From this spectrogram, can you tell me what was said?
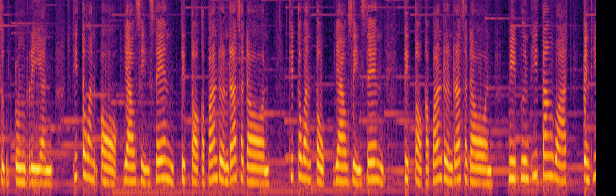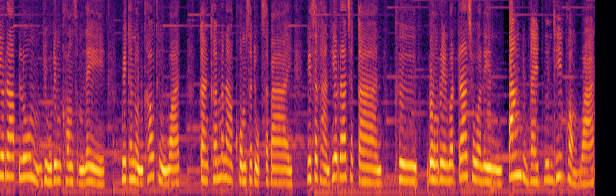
สุดโรงเรียน ทิศตะวันออก ยาว4เส้น ติดต่อกับบ้านเรือนราษฎร ทิศตะวันตก ยาว4เส้น ติดต่อกับบ้านเรือนราษฎร มีพื้นที่ตั้งวัด เป็นที่ราบลุ่มอยู่ริมคลองสำเล มีถนนเข้าถึงวัด การคมนาคมสะดวกสบาย มีสถานที่ราชการ คือ โรงเรียนวัดราชวรินตั้งอยู่ในพื้นที่ของวัด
